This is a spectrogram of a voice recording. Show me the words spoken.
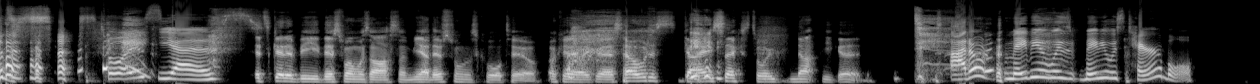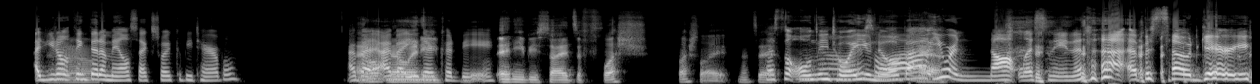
on sex toys. Yes, It's gonna be this one was awesome. Yeah, this one was cool too. Okay, like this. How would a s- guy sex toy not be good? I don't. Maybe it was. Maybe it was terrible. Uh, You don't don't think know. that a male sex toy could be terrible? I I bet. don't I, bet you there could be. Any besides a flush Fleshlight. That's it. That's the only No, toy you know about. Yeah. You are not listening in that episode, Gary.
